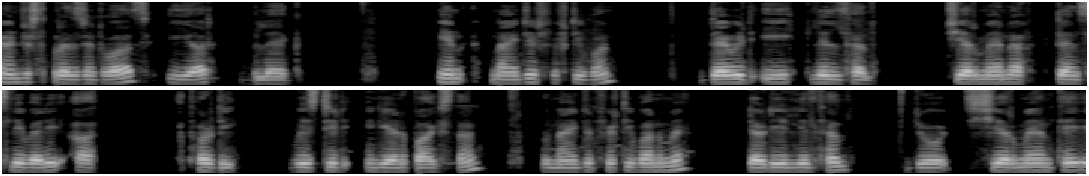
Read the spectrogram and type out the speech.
And its president was E R black in 1951 David E Lilienthal chairman of Tennessee valley authority visited India and Pakistan. तो 1951 में डेविड लिथल जो चेयरमैन थे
